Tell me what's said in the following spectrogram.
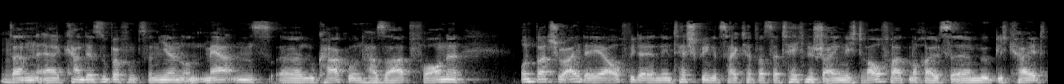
Mhm. Dann äh, kann der super funktionieren und Mertens, äh, Lukaku und Hazard vorne. Und Batshuayi, der ja auch wieder in den Testspielen gezeigt hat, was er technisch eigentlich drauf hat, noch als äh, Möglichkeit.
